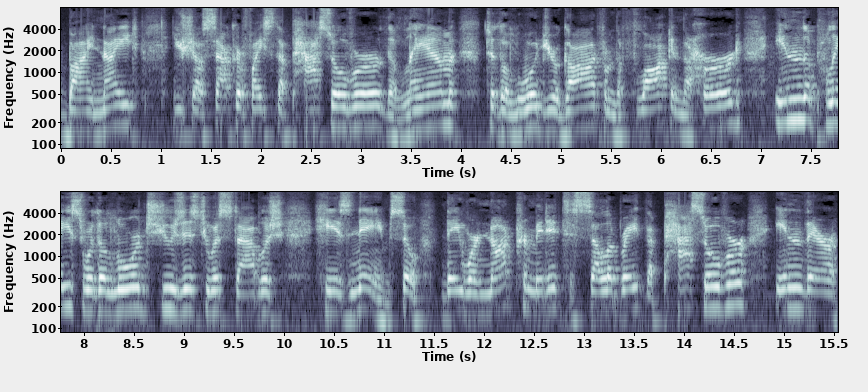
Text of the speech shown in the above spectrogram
by night. You shall sacrifice the Passover, the lamb, to the Lord your God from the flock and the herd in the place where the Lord chooses to establish his name. So they were not permitted to celebrate the Passover in their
